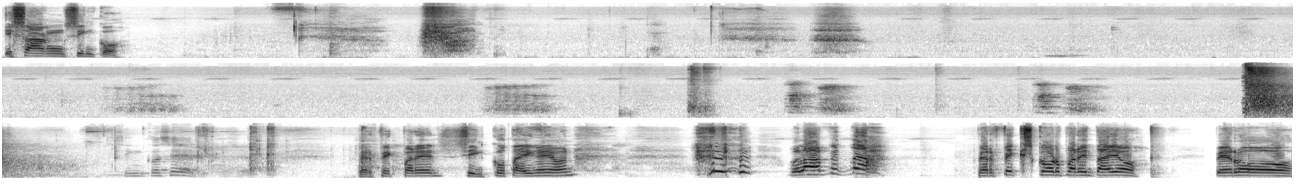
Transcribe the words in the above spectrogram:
isang singko. Cinco, sir. Perfect pa rin, singko tayo ngayon. Malapit na! Perfect score pa rin tayo. Pero,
